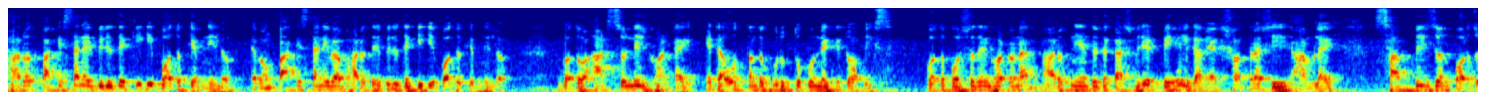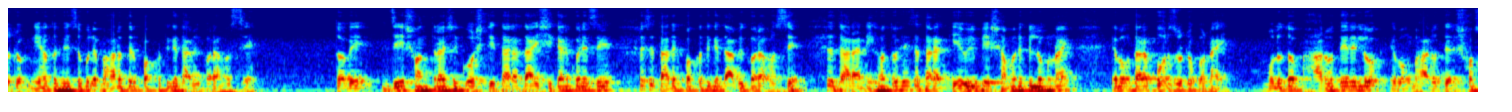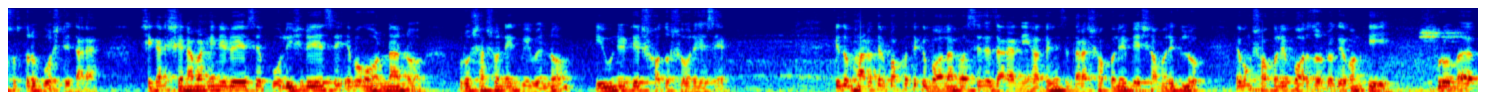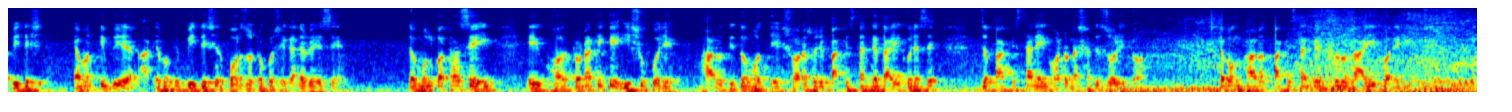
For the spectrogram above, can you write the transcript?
ভারত পাকিস্তানের বিরুদ্ধে কী কী পদক্ষেপ নিল এবং পাকিস্তানি বা ভারতের বিরুদ্ধে কী কী পদক্ষেপ নিল? গত আটচল্লিশ ঘন্টায় এটা অত্যন্ত গুরুত্বপূর্ণ একটি টপিকস গত পরশুদিন ঘটনা, ভারত নিয়ন্ত্রিত কাশ্মীরের পেহেলগামে এক সন্ত্রাসী হামলায় ছাব্বিশ জন পর্যটক নিহত হয়েছে বলে ভারতের পক্ষ থেকে দাবি করা হচ্ছে। তবে যে সন্ত্রাসী গোষ্ঠী তারা দায় স্বীকার করেছে তাদের পক্ষ থেকে দাবি করা হচ্ছে যারা নিহত হয়েছে তারা কেউই বেসামরিক লোক নয় এবং তারা পর্যটকও নয়। মূলত ভারতের লোক এবং ভারতের সশস্ত্র গোষ্ঠী তারা। সেখানে সেনাবাহিনী রয়েছে, পুলিশ রয়েছে এবং অন্যান্য প্রশাসনিক বিভিন্ন ইউনিটের সদস্যও রয়েছে। কিন্তু ভারতের পক্ষ থেকে বলা হচ্ছে যে, যারা নিহত হয়েছে তারা সকলেই বেসামরিক লোক এবং সকলে পর্যটক, এমনকি বিদেশ এমনকি এমনকি বিদেশের পর্যটকও সেখানে রয়েছে। তো মূল কথা হচ্ছে এই ঘটনাটিকে ইস্যু করে ভারত ইতোমধ্যে সরাসরি পাকিস্তানকে দায়ী করেছে যে, পাকিস্তান এই ঘটনার সাথে জড়িত। এবং ভারত পাকিস্তানকে শুধু দায়ী করেনি।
